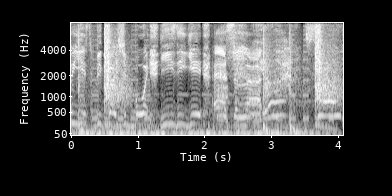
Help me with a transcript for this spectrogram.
maybe it's because your boy Yeezy yeah ass a lot. You're so.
